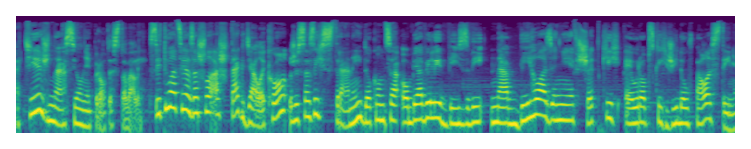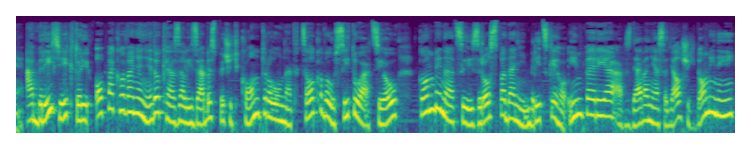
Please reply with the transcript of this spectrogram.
a tiež násilne protestovali. Situácia zašla až tak ďaleko, že sa z ich strany dokonca objavili výzvy na vyhlazenie všetkých európskych židov v Palestíne. A Briti, ktorí opakovane nedokázali zabezpečiť kontrolu nad celkovou situáciou, kombinácii s rozpadaním britského impéria a vzdávania sa ďalších dominí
